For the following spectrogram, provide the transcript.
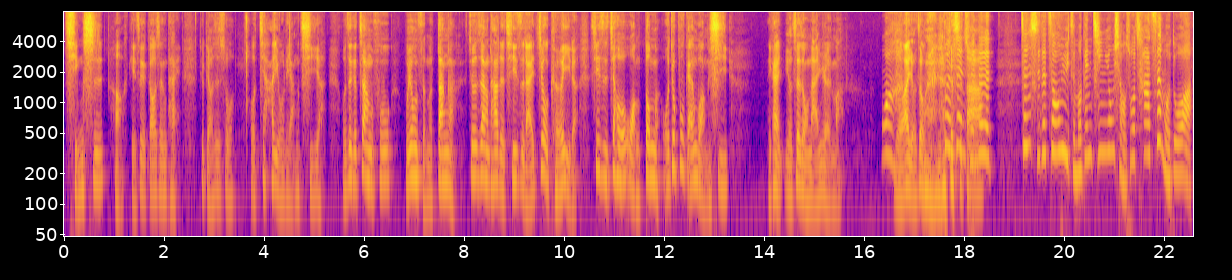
情诗哈，给这个高生太，就表示说我家有良妻啊，我这个丈夫不用怎么当啊，就让他的妻子来就可以了。妻子叫我往东啊，我就不敢往西。你看有这种男人吗？哇，有啊，有这种男人。段正淳的真实的遭遇怎么跟金庸小说差这么多啊？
